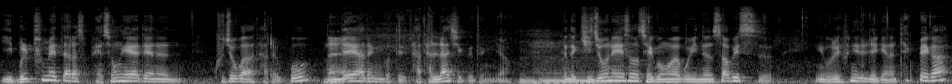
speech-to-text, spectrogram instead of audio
이 물품에 따라서 배송해야 되는 구조가 다르고 네. 응대해야 하는 것들이 다 달라지거든요. 음. 근데 기존에서 제공하고 있는 서비스 우리 흔히들 얘기하는 택배가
